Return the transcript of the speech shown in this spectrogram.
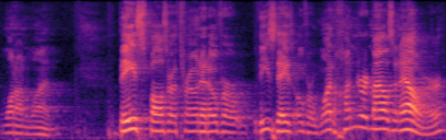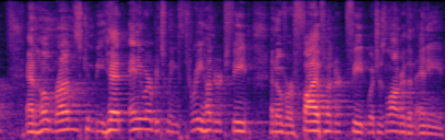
one on one. Baseballs are thrown at over, these days, over 100 miles an hour, and home runs can be hit anywhere between 300 feet and over 500 feet, which is longer than any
